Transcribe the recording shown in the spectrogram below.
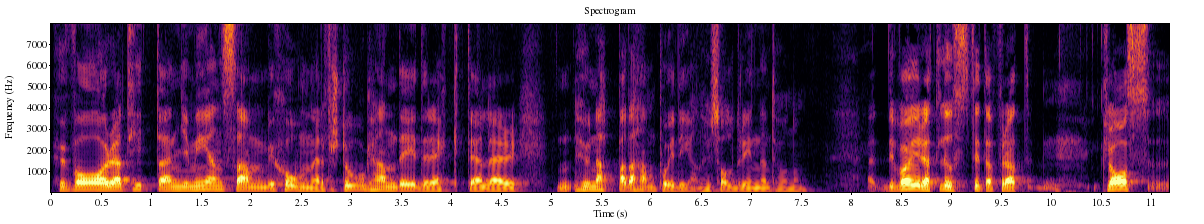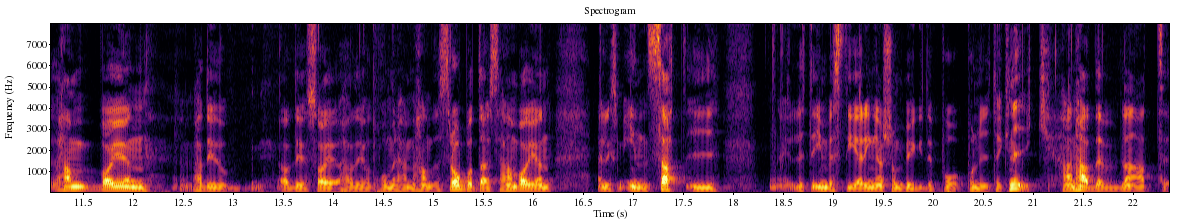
Hur var det att hitta en gemensam vision? Eller förstod han dig direkt? Eller hur nappade han på idén? Hur sålde du in den till honom? Det var ju rätt lustigt för att Claes, han var ju en, hade ju, ja det sa jag, hade ju hållit på med det här med handelsrobotar, så han var ju en, en liksom insatt i lite investeringar som byggde på, på ny teknik. Han hade bland annat eh,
